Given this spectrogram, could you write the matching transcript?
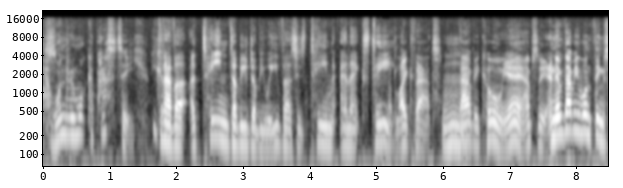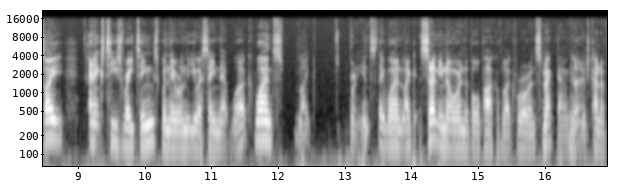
I wonder in what capacity. You could have a, a team WWE versus team NXT. I'd like that. Mm. That would be cool. Yeah, absolutely. And that'd be one thing. I NXT's ratings when they were on the USA Network weren't like brilliant. They weren't like certainly nowhere in the ballpark of like Raw and SmackDown, No. which kind of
